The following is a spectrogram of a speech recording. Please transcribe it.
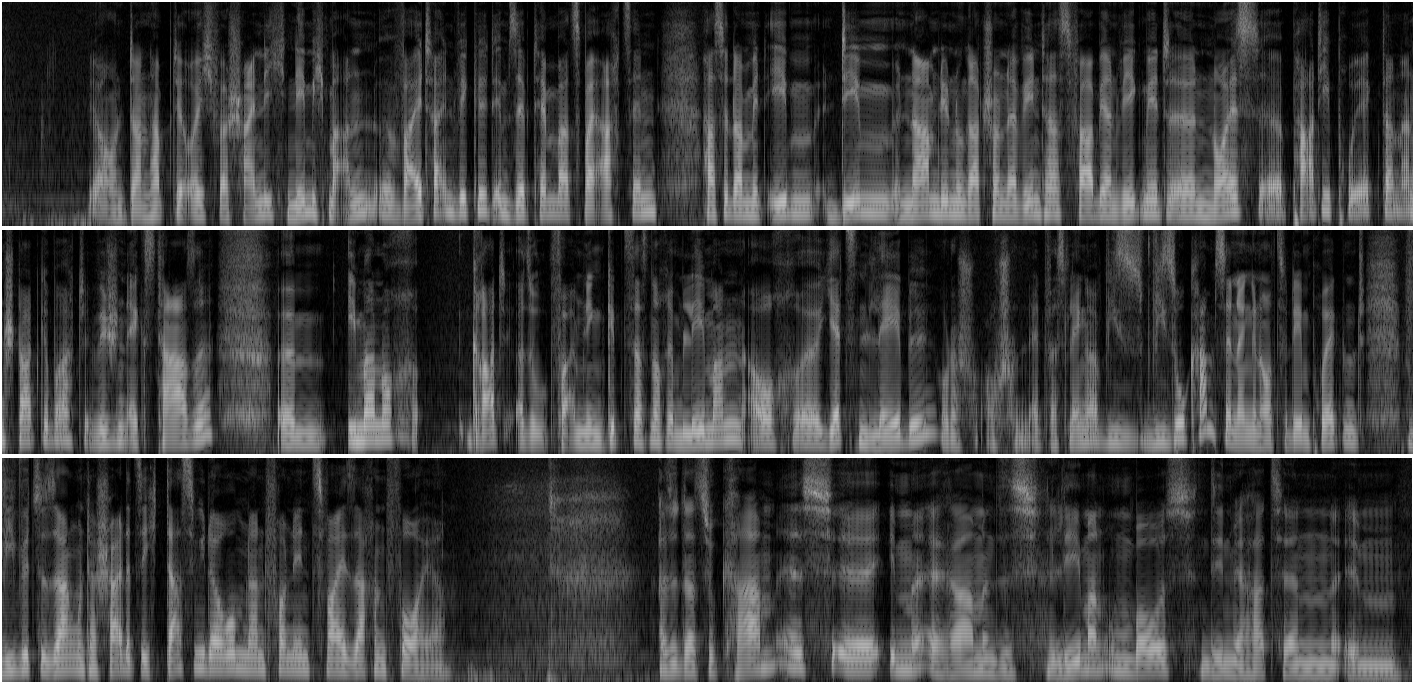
Ja, und dann habt ihr euch wahrscheinlich, nehme ich mal an, äh, weiterentwickelt. Im September 2018 hast du dann mit eben dem Namen, den du gerade schon erwähnt hast, Fabian Wegmet, ein äh, neues äh, Partyprojekt dann an den Start gebracht, Vision Ekstase. Ähm, immer noch gerade, also vor allen Dingen gibt es das noch im Lehmann, auch äh, jetzt ein Label oder auch schon etwas länger. Wie, wieso kam es denn dann genau zu dem Projekt und wie würdest du sagen, unterscheidet sich das wiederum dann von den zwei Sachen vorher? Also dazu kam es äh, im Rahmen des Lehmann-Umbaus, den wir hatten im,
